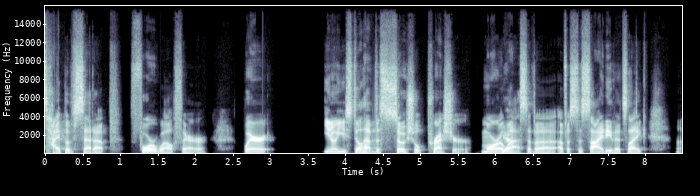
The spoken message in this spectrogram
type of setup for welfare, where you know you still have the social pressure more or yeah. less of a of a society that's like uh,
